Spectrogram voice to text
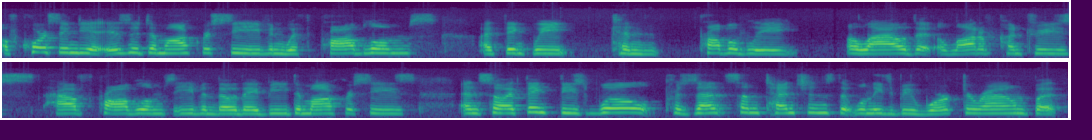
Of course, India is a democracy, even with problems. I think we can probably allow that a lot of countries have problems, even though they be democracies. And so I think these will present some tensions that will need to be worked around, but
